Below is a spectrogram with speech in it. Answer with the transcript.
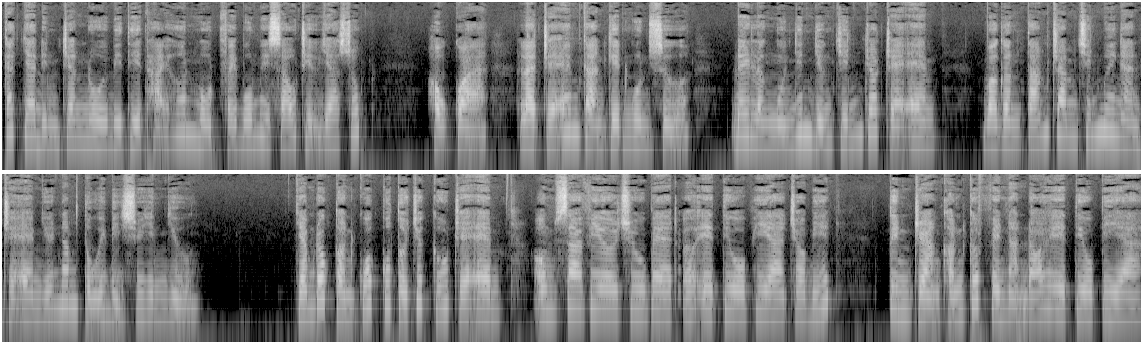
Các gia đình chăn nuôi bị thiệt hại hơn 1,46 triệu gia súc. Hậu quả là trẻ em cạn kiệt nguồn sữa, đây là nguồn dinh dưỡng chính cho trẻ em, và gần 890.000 trẻ em dưới 5 tuổi bị suy dinh dưỡng. Giám đốc toàn quốc của Tổ chức Cứu Trẻ Em, ông Xavier Joubert ở Ethiopia cho biết, tình trạng khẩn cấp về nạn đói ở Ethiopia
